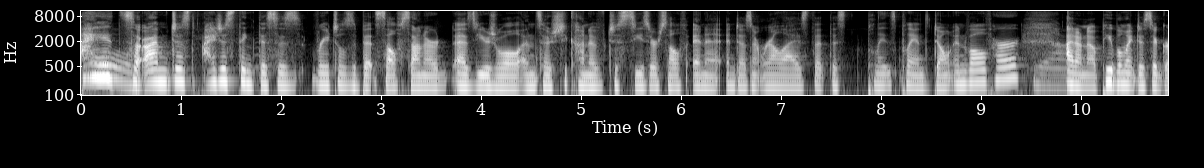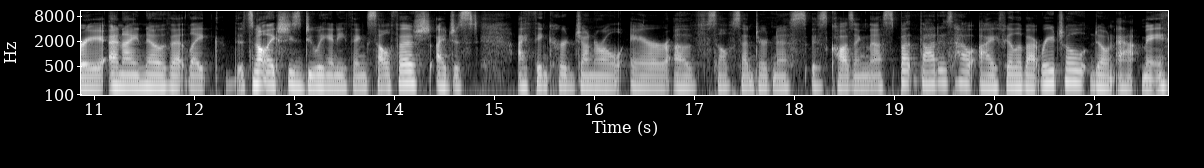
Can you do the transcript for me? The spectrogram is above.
I Oh. so I'm just I just think this is Rachel's a bit self-centered as usual and so she kind of just sees herself in it and doesn't realize that this these plans don't involve her. Yeah. I don't know, people might disagree and I know that like it's not like she's doing anything selfish. I just I think her general air of self-centeredness is causing this, but that is how I feel about Rachel. Don't at me.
